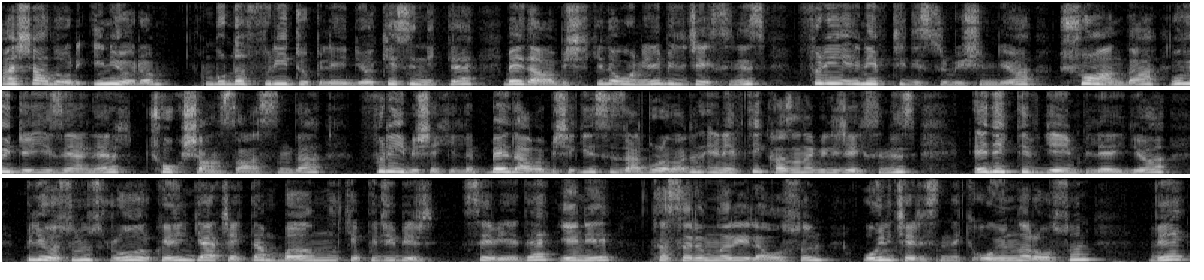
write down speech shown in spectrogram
Aşağı doğru iniyorum. Burada free to play diyor. Kesinlikle bedava bir şekilde oynayabileceksiniz. Free NFT distribution diyor. Şu anda bu videoyu izleyenler çok şanslı aslında. Free bir şekilde, bedava bir şekilde sizler buralardan NFT kazanabileceksiniz. Addictive gameplay diyor. Biliyorsunuz Rollercoin gerçekten bağımlılık yapıcı bir seviyede. Yeni tasarımlarıyla olsun, oyun içerisindeki oyunlar olsun ve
